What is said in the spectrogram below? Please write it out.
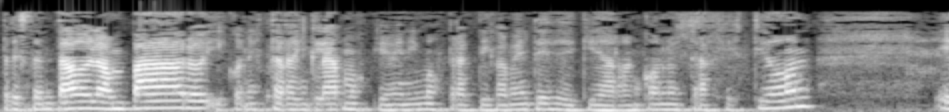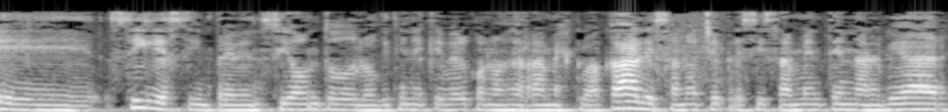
presentado el amparo y con este reclamo que venimos prácticamente desde que arrancó nuestra gestión, eh, sigue sin prevención todo lo que tiene que ver con los derrames cloacales. Anoche precisamente en Alvear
